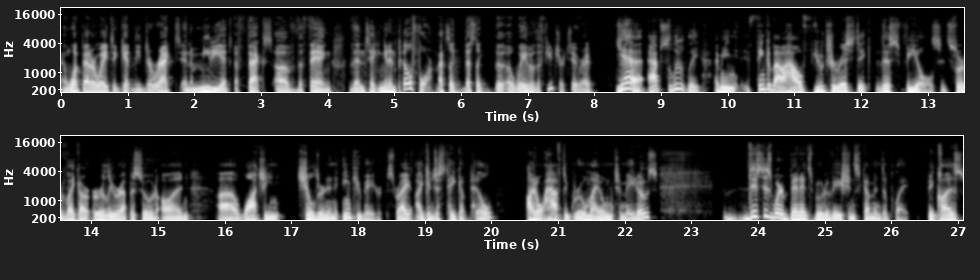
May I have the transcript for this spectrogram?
And what better way to get the direct and immediate effects of the thing than taking it in pill form? That's like that's like a wave of the future too, right? Yeah, absolutely. I mean, think about how futuristic this feels. It's sort of like our earlier episode on uh, watching children in incubators, right? I can just take a pill. I don't have to grow my own tomatoes. This is where Bennett's motivations come into play because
